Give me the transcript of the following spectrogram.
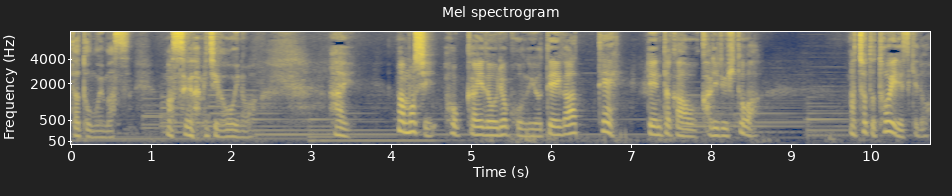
だと思います。まっすぐな道が多いのは。はい。まあもし北海道旅行の予定があって、レンタカーを借りる人は、まあちょっと遠いですけど、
